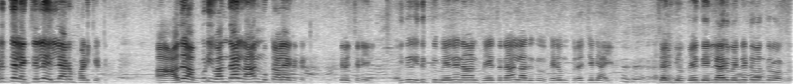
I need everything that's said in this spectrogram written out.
அடுத்த லெக்சரில் எல்லாரும் படிக்கட்டும் அது அப்படி வந்தால் நான் முட்டாளாக இருக்கட்டும். பிரச்சனையில் இது இதுக்கு மேலே நான் பேசினால் அதுக்கு பெரும் பிரச்சனை ஆயிடும் சரி பேருந்து எல்லாரும் என்னட்டு வந்துடுவாங்க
